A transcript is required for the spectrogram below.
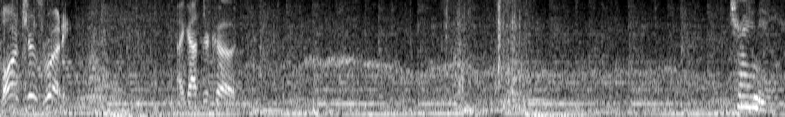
Launchers ready. I got their codes. Training.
